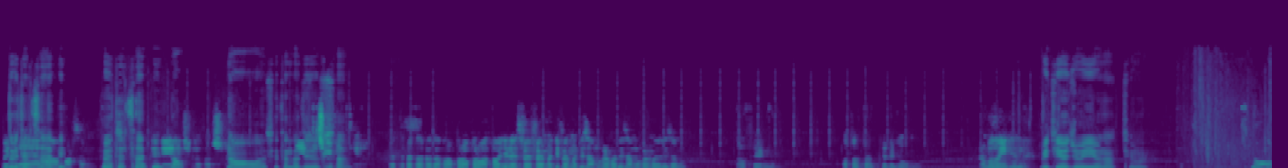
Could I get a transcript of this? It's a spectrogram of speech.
Dovete Eh, alzarvi? non- Dovete alzarvi? Eh, No. non ce la faccio. No, siete andati rimettiamo. Aspetta, aspetta, aspetta, prova, prova, prova, prova a togliere, fe- fermati, fermati, Samu, fermati, Samu, fermati, Samu. Non fermo. Ho tolto anche le gomme. Non vedo niente. Vi tiro giù io un attimo. No,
